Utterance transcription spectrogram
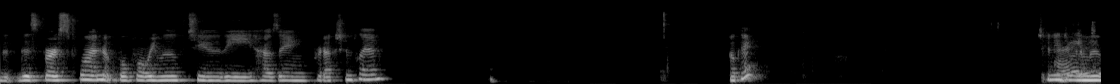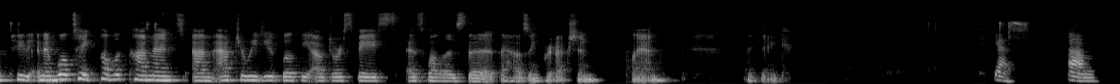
th- this first one before we move to the housing production plan? Okay. Jenny, do you want Alright. to move to, and then we'll take public comment um, after we do both the outdoor space as well as the, the housing production plan, I think. Yes. Um,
